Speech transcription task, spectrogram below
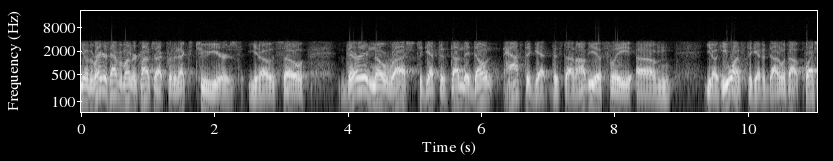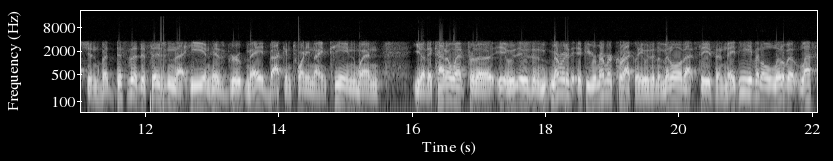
you know, the Raiders have him under contract for the next two years, you know, so they're in no rush to get this done. They don't have to get this done. Obviously, um, you know, he wants to get it done without question, but this is a decision that he and his group made back in 2019 when you know, they kind of went for the. It was, it was in remember if you remember correctly, it was in the middle of that season, maybe even a little bit less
